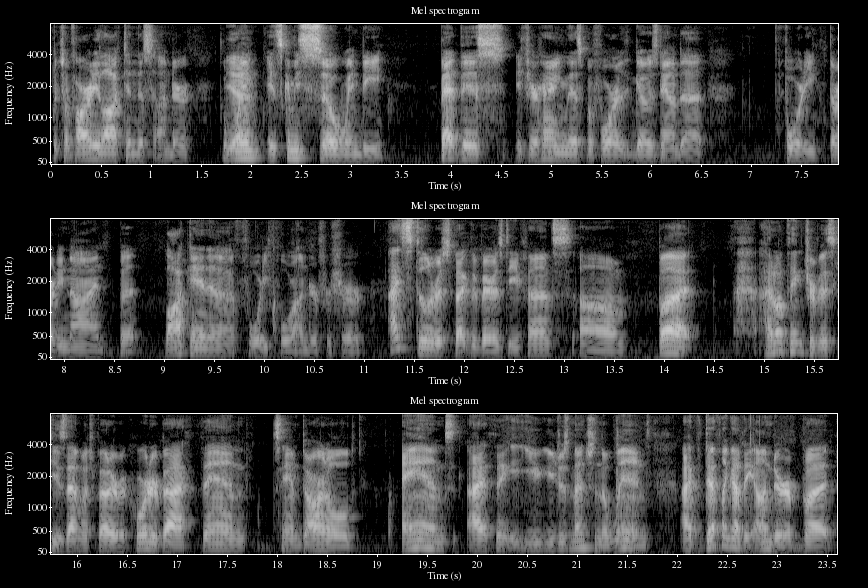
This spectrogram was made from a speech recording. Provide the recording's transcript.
which I've already locked in this under. The Yeah. wind, it's going to be so windy. Bet this if you're hearing this before it goes down to 40, 39, but lock in a 44 under for sure. I still respect the Bears defense, um, but I don't think Trubisky is that much better of a quarterback than Sam Darnold. And I think you, you just mentioned the wind. I've definitely got the under, but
